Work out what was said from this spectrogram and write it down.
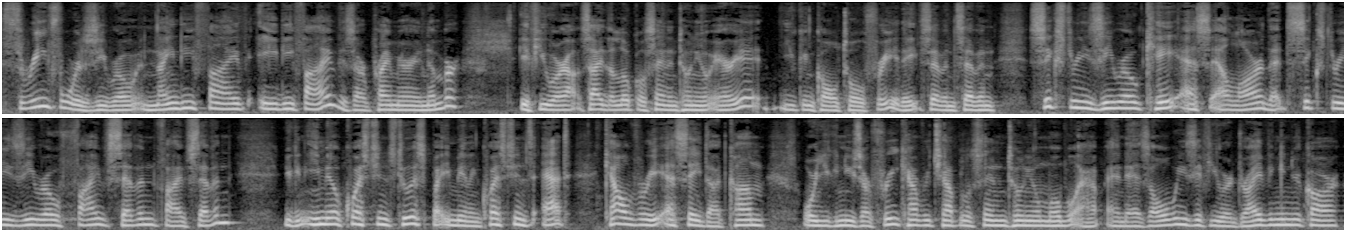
340 9585 is our primary number. If you are outside the local San Antonio area, you can call toll free at 877 630 KSLR. That's 630 5757. You can email questions to us by emailing questions at calvarysa.com, or you can use our free Calvary Chapel of San Antonio mobile app. And as always, if you are driving in your car,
